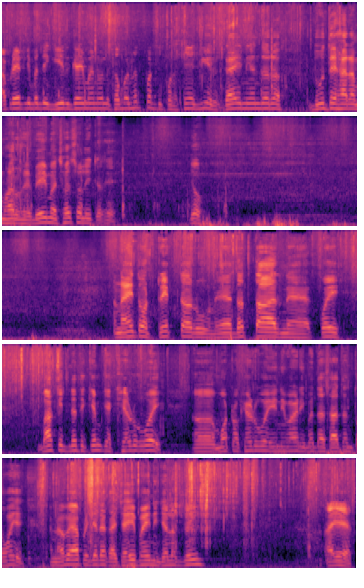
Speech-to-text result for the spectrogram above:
આપણે એટલી બધી ગીર ગાયમાં એટલે ખબર નથી પડતી, પણ છે ગીર. ગાયની અંદર દૂધે હારા સારું છે. બેયમાં છસો લીટર છે. જો. અને અહીં તો ટ્રેક્ટરું ને દત્તાર ને કોઈ બાકી જ નથી. કેમ કે ખેડૂત હોય મોટો ખેડૂત હોય, એની વાડી બધા સાધન તો હોય જ. અને હવે આપણે જરાક આ જયભાઈની ઝલક જોઈ. આ એક.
